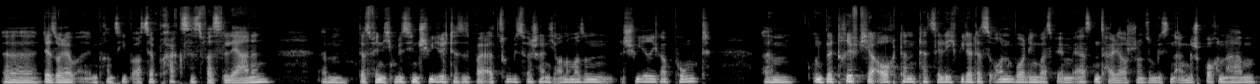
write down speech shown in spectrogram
Äh, der soll ja im Prinzip aus der Praxis was lernen. Ähm, das finde ich ein bisschen schwierig. Das ist bei Azubis wahrscheinlich auch nochmal so ein schwieriger Punkt ähm, und betrifft ja auch dann tatsächlich wieder das Onboarding, was wir im ersten Teil ja auch schon so ein bisschen angesprochen haben.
